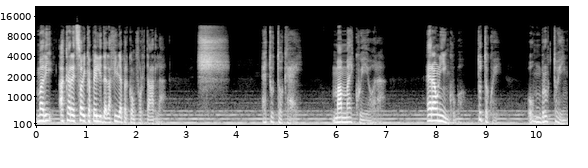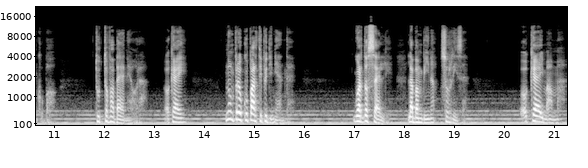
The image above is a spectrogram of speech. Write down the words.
Marie accarezzò i capelli della figlia per confortarla. Shh, è tutto ok. Mamma è qui ora. Era un incubo, tutto qui. Un brutto incubo. Tutto va bene ora, ok? Non preoccuparti più di niente. Guardò Sally. La bambina sorrise. Ok, mamma.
